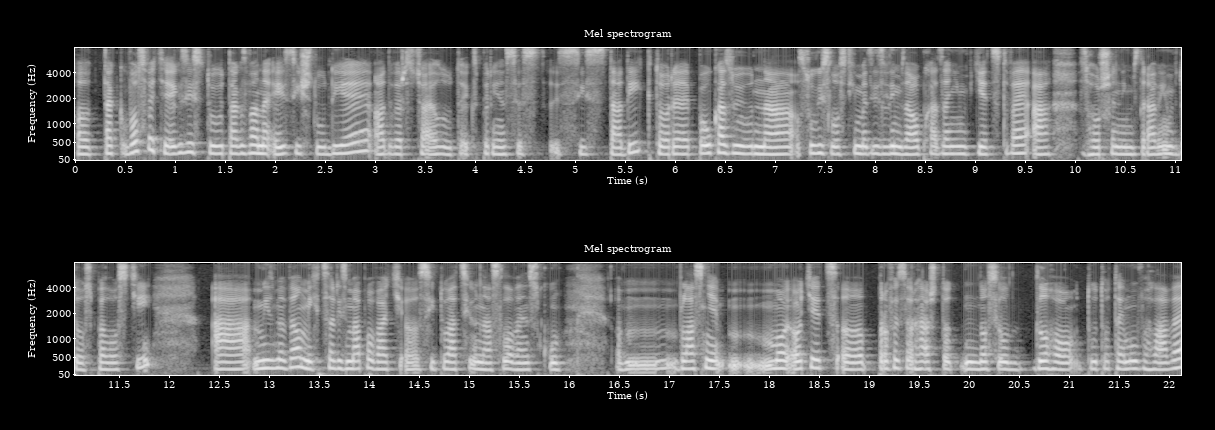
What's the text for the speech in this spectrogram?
Tak vo svete existujú tzv. AC štúdie, Adverse Childhood Experiences Study, ktoré poukazujú na súvislosti medzi zlým zaobchádzaním v detstve a zhoršeným zdravím v dospelosti. A my sme veľmi chceli zmapovať situáciu na Slovensku. Vlastne môj otec, profesor Haš, to nosil dlho túto tému v hlave,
